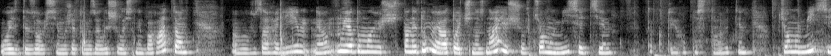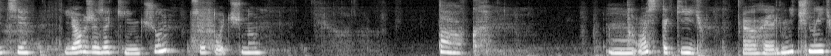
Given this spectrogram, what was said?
Ось де зовсім вже там залишилось небагато. Е, Взагалі, ну я думаю, що та не думаю, а точно знаю, що в цьому місяці. Так, куди його поставити? В цьому місяці я вже закінчу, це точно. Так. Ось такий е, гель нічний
